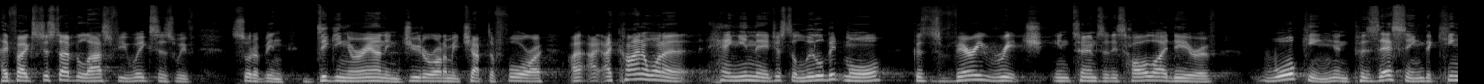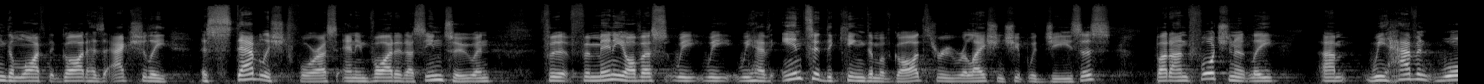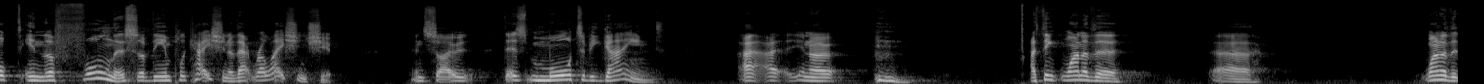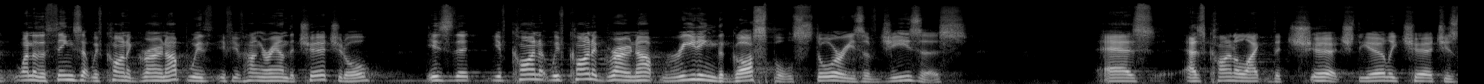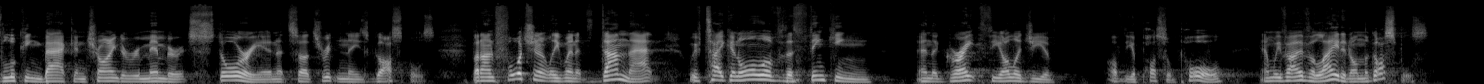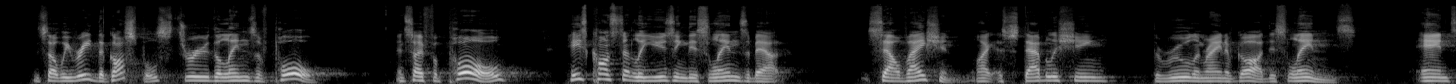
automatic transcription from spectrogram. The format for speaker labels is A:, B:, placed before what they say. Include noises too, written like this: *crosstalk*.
A: Hey, folks, just over the last few weeks, as we've sort of been digging around in Deuteronomy chapter 4, I, I, I kind of want to hang in there just a little bit more because it's very rich in terms of this whole idea of walking and possessing the kingdom life that God has actually established for us and invited us into. And for, for many of us, we, we, we have entered the kingdom of God through relationship with Jesus, but unfortunately, um, we haven't walked in the fullness of the implication of that relationship. And so there's more to be gained. I, I, you know, *clears throat* I think one of the uh, one of the one of the things that we've kind of grown up with, if you've hung around the church at all, is that you've kind of we've kind of grown up reading the gospel stories of Jesus as as kind of like the church, the early church is looking back and trying to remember its story, and so uh, it's written these gospels. But unfortunately, when it's done that, we've taken all of the thinking and the great theology of, of the Apostle Paul and we've overlaid it on the gospels. And so we read the gospels through the lens of Paul. And so for Paul, he's constantly using this lens about salvation, like establishing the rule and reign of God, this lens. And,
